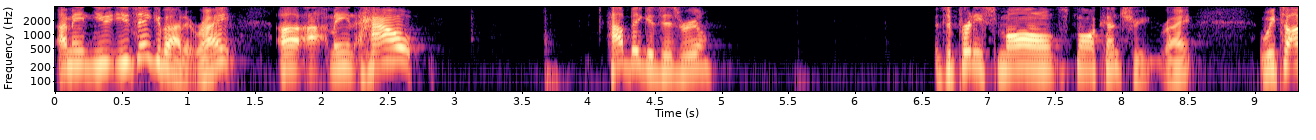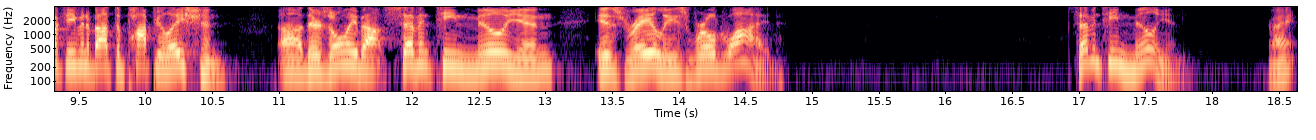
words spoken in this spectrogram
I mean, you, you think about it, right? Uh, I mean, how, how big is Israel? It's a pretty small, small country, right? We talked even about the population. Uh, there's only about 17 million Israelis worldwide. 17 million, right?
